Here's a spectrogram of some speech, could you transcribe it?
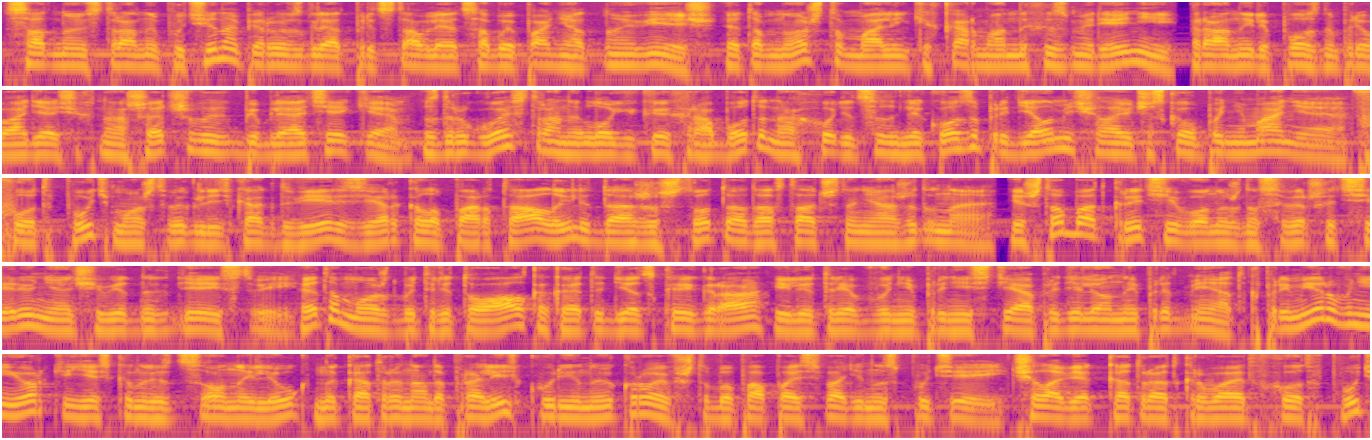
С одной стороны, пути на первый взгляд представляют собой понятную вещь. Это множество маленьких маленьких карманных измерений, рано или поздно приводящих нашедшего их к библиотеке. С другой стороны, логика их работы находится далеко за пределами человеческого понимания. Вход в путь может выглядеть как дверь, зеркало, портал или даже что-то достаточно неожиданное. И чтобы открыть его, нужно совершить серию неочевидных действий. Это может быть ритуал, какая-то детская игра или требование принести определенный предмет. К примеру, в Нью-Йорке есть канализационный люк, на который надо пролить куриную кровь, чтобы попасть в один из путей. Человек, который открывает вход в путь,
